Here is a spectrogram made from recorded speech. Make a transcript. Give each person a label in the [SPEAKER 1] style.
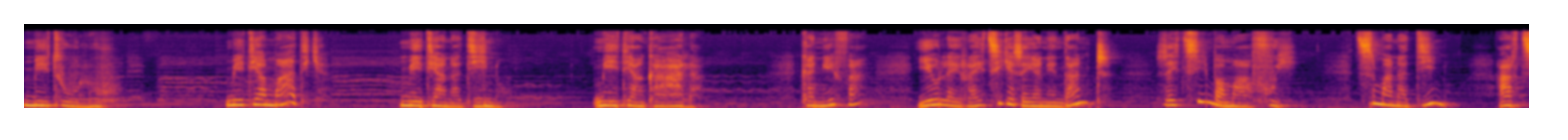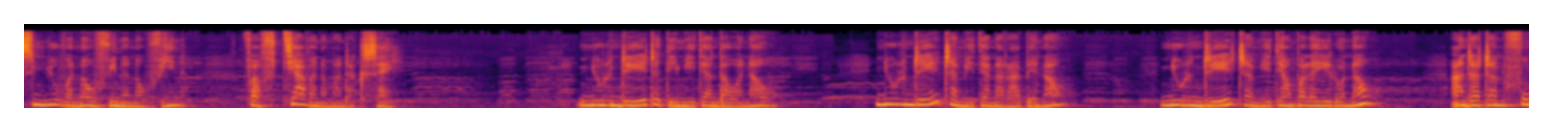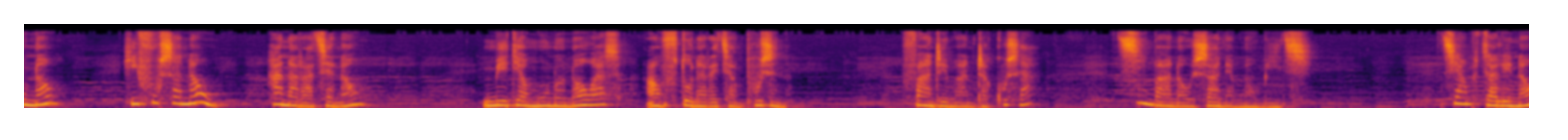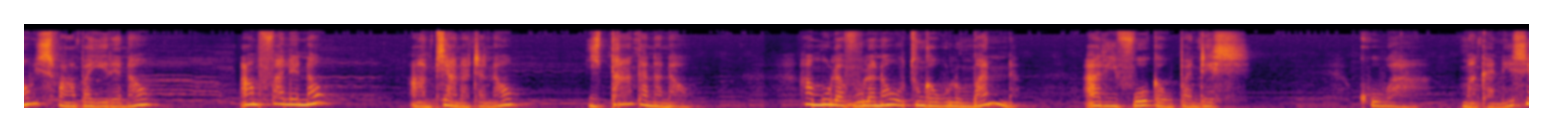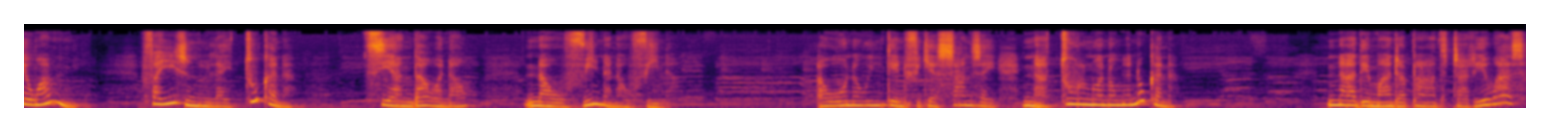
[SPEAKER 1] mety ho lo mety hamadika mety hanadino mety hankahala kanefa eo ilay raintsika izay any an-danitra izay tsy mba mahafoy tsy manadino ary tsy miova na oviana na oviana fa fitiavana mandrakizay Ny olon-drehetra dia mety handao anao, ny olon-drehetra mety hanaraby anao, ny olon-drehetra mety hampalahelo anao, handratra ny fonao, hifosa anao, hanaratsy anao, mety hamono anao aza amin'ny fotoana iray tsy ampoizina. Fa Andriamanitra kosa tsy mba hanao izany aminao mihitsy. Tsy hampijaly anao Izy fa hampahery anao, hampifaly anao. hampianatra anao, hitantana anao, hamolavola anao ho tonga olom-banona ary hivoaka ho mpandresy. Koa mankanesa eo aminy fa izy no ilay tokana tsy handao anao na oviana na oviana. Ahoana hoy ny teny fikasany izay natolony ho anao manokana? Na dia mandra-pahantitrareo aza.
